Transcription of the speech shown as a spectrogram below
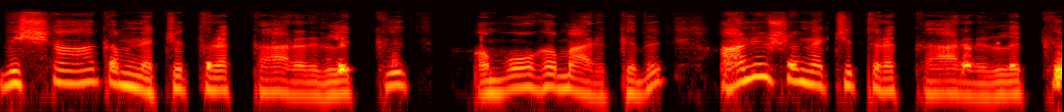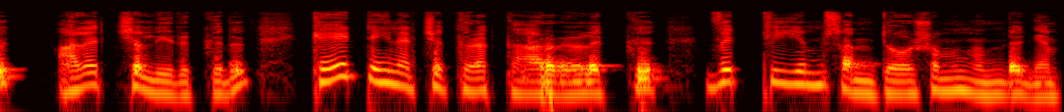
விஷாகம் நட்சத்திரக்காரர்களுக்கு அமோகமா இருக்குது அனுஷ நட்சத்திரக்காரர்களுக்கு அலைச்சல் இருக்குது. கேட்டை நட்சத்திரக்காரர்களுக்கு வெற்றியும் சந்தோஷமும் உண்டுங்க.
